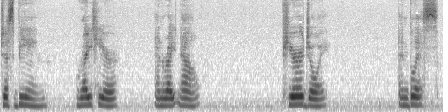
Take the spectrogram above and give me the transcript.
just being right here and right now. Pure joy and bliss.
